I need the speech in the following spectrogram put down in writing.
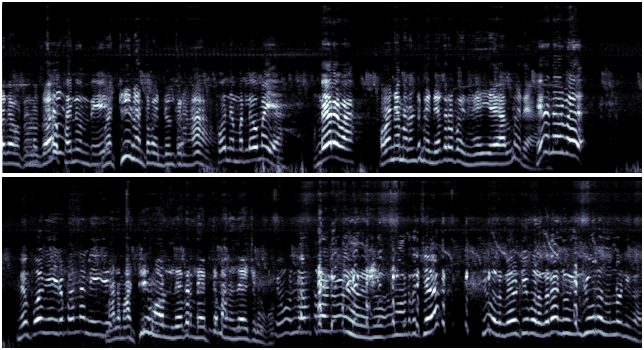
ఏదో ఒకటి ఉండదు? పని ఉంది. మా టీం ఎంతమంది వెళ్తున్నా? ఫోన్ నెంబర్ లేవమ్మయ్యా. ఉండేలేవా ఫోన్ నెంబర్ అంటే మేము నిద్రపోయినా? ఏం చేయాలి మరి ఏదో నెంబర్ మేము ఫోన్ చేసినప్పుడు నీ మళ్ళీ మా టీం వాళ్ళు నిద్ర లేపితే మనం లేచినాము. టీములు మేము టీములు కదా నువ్వు చూడను ఉండవు నీకు.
